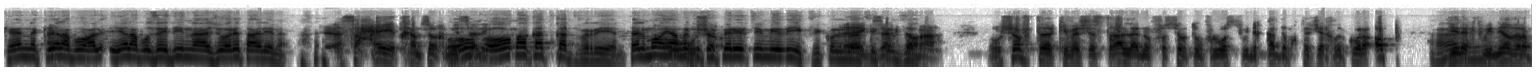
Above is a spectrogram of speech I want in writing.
كأنك آه. يلعبوا علي- يلعبوا زايدين جواريت علينا. صحيت خمسة وخميس وهم هذيك وهم قد قد في الريال. تلمو يعمل في سوبيريورتي ميريك في كل في كل زون. وشفت كيفاش استغل انه في سورتو في الوسط وين يقدم وقتاش ياخذ الكرة أوب ديريكت وين يضرب.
